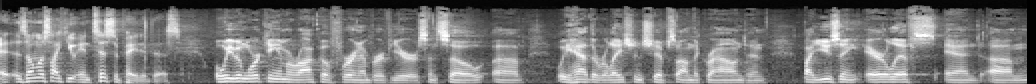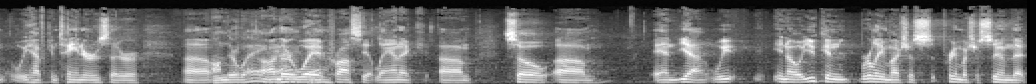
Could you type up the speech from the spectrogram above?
it's almost like you anticipated this. Well, we've been working in Morocco for a number of years, and so uh, we had the relationships on the ground, and by using airlifts, and um, we have containers that are uh, On their way, on their right, way yeah. across the Atlantic. Um, so, um, and yeah, we, you know, you can really much, pretty much assume that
